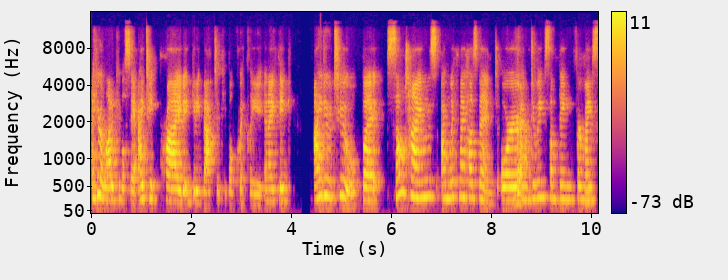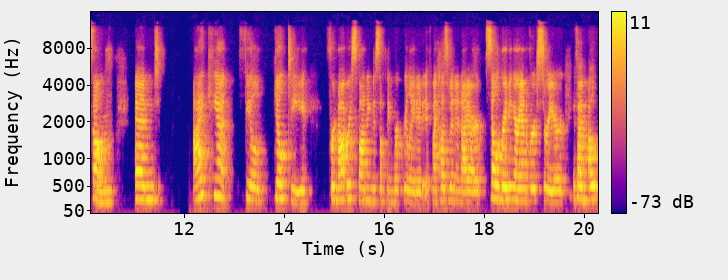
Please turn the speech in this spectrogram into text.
I hear a lot of people say I take pride in getting back to people quickly, and I think I do too. But sometimes I'm with my husband or yeah. I'm doing something for myself, mm-hmm. and I can't feel guilty for not responding to something work related if my husband and I are celebrating our anniversary or if I'm out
